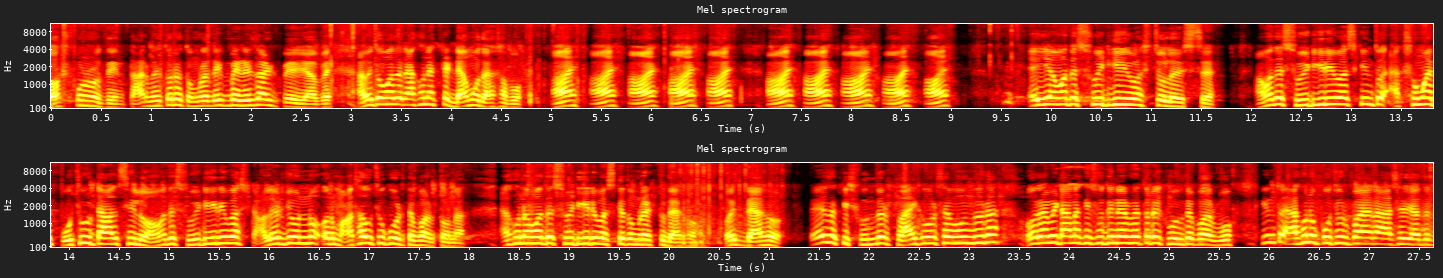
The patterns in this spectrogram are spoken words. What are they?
দশ, পনেরো দিন। তার ভেতরে তোমরা দেখবে রেজাল্ট পেয়ে যাবে। আমি তোমাদের এখন একটা ডেমো দেখাবো। আয় আয় আয় আয় আয় আয় আয় আয় আয় আয়। এই যে আমাদের সুইট গিরিবাস চলে এসছে। আমাদের সুইট গিরিবাস কিন্তু একসময় প্রচুর টাল ছিল। আমাদের সুইট গিরিবাস টালের জন্য ওর মাথা উঁচু করতে পারতো না। এখন আমাদের সুইট গিরিবাসকে তোমরা একটু দেখো। ওই দেখো। এই তো কি সুন্দর ফ্লাই করছে বন্ধুরা, ওরা আমি টানা কিছুদিনের ভেতরে খুলতে পারব। কিন্তু এখনও প্রচুর পায়রা আছে, যাদের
